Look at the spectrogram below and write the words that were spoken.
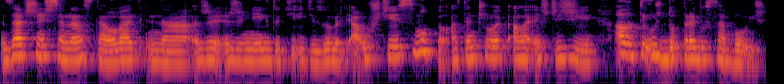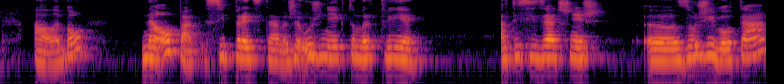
začneš sa nastavovať na, že, že niekto ti ide zomrieť a už ti je smutno a ten človek ale ešte žije. Ale ty už dopredu sa bojíš. Alebo naopak si predstav, že už niekto mŕtvy je a ty si začneš uh, zo života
